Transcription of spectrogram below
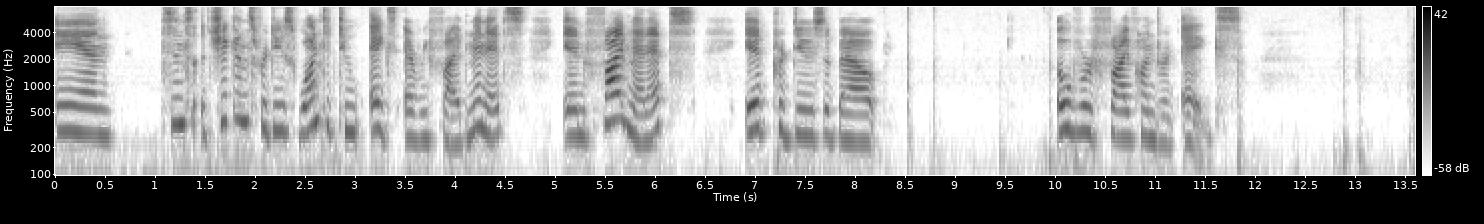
and since chickens produce one to two eggs every five minutes, in five minutes, it produces about over 500 eggs. I'd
